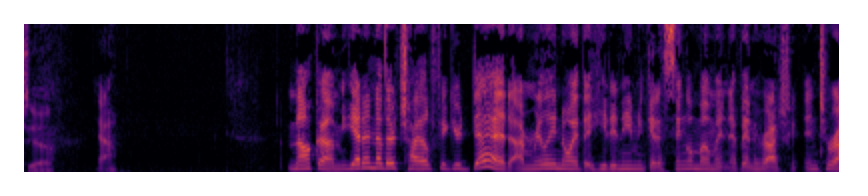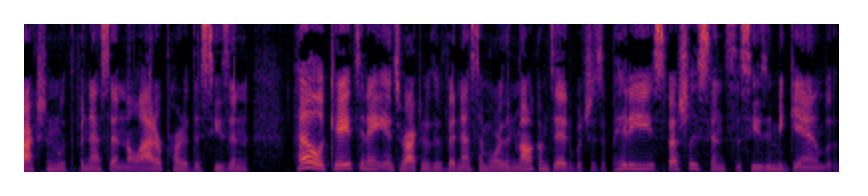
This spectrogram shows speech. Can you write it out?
mooks, yeah. Yeah. Malcolm, yet another child figure dead. I'm really annoyed that he didn't even get a single moment of interaction interaction with Vanessa in the latter part of the season. Hell, Kate and I interacted with Vanessa more than Malcolm did, which is a pity, especially since the season began with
